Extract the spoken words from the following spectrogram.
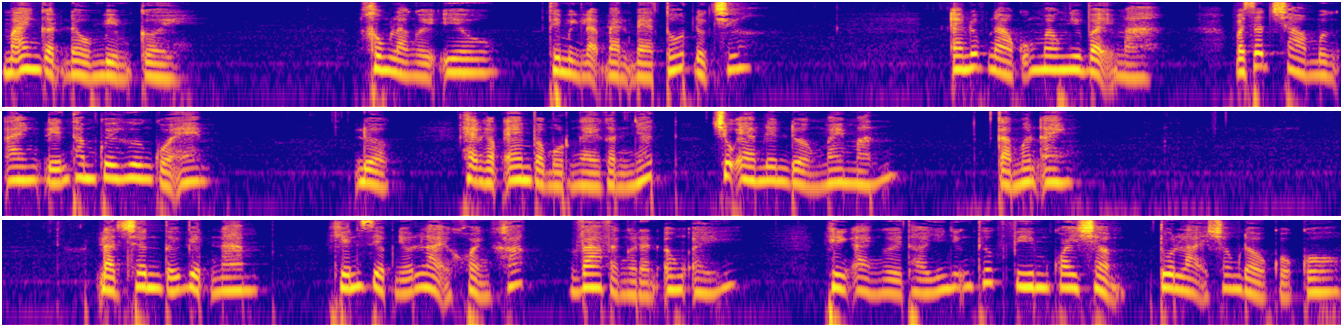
Mà anh gật đầu mỉm cười. Không là người yêu, Thì mình lại bạn bè tốt được chứ? Em lúc nào cũng mong như vậy mà. Và rất chào mừng anh đến thăm quê hương của em. Được, Hẹn gặp em vào một ngày gần nhất. Chúc em lên đường may mắn. Cảm ơn anh. Đặt chân tới Việt Nam, Khiến Diệp nhớ lại khoảnh khắc Va phải người đàn ông ấy. Hình ảnh người thấy những thước phim quay chậm Tua lại trong đầu của cô.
